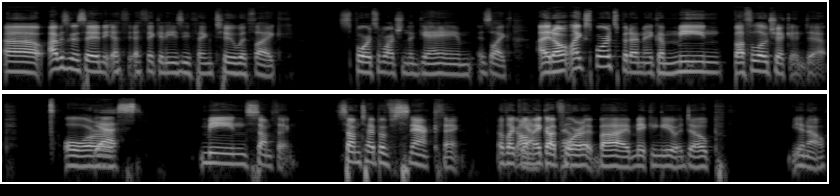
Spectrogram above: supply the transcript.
Uh, I was gonna say, an- I, th- I think an easy thing too with like sports and watching the game is like, I don't like sports, but I make a mean buffalo chicken dip, or yes. mean something, some type of snack thing. Of like, I'll Yeah, make up for it by making you a dope, you know,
